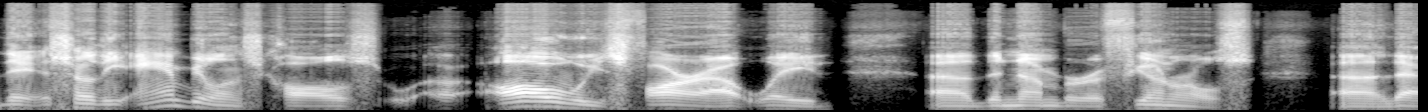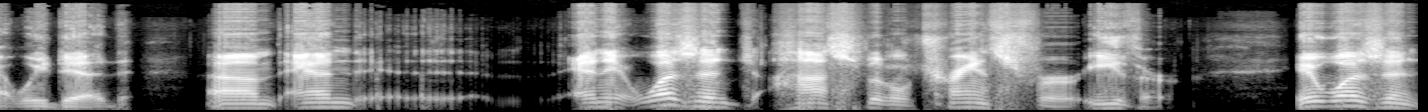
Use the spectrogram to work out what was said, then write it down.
The, so the ambulance calls uh, always far outweighed uh, the number of funerals uh, that we did. Um, and and it wasn't hospital transfer either. It wasn't.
